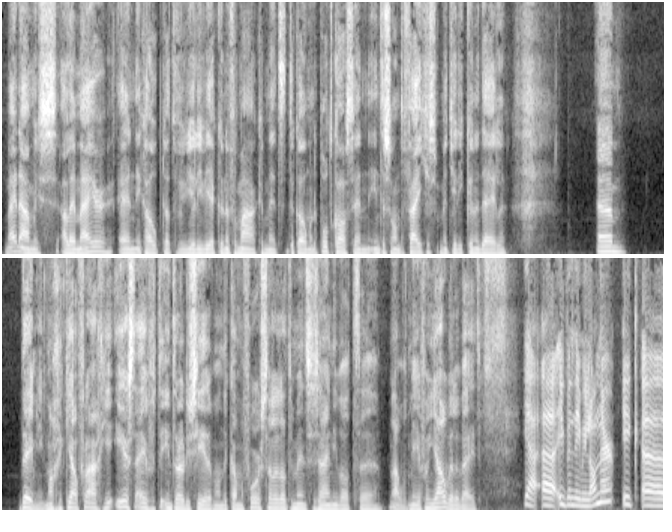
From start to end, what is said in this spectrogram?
mijn naam is Alain Meijer en ik hoop dat we jullie weer kunnen vermaken met de komende podcast en interessante feitjes met jullie kunnen delen. Ehm Demi, mag ik jou vragen je eerst even te introduceren? Want ik kan me voorstellen dat er mensen zijn die wat, eh, nou, wat meer van jou willen weten. Ja, eh, ik ben Demi Lander. Ik eh,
